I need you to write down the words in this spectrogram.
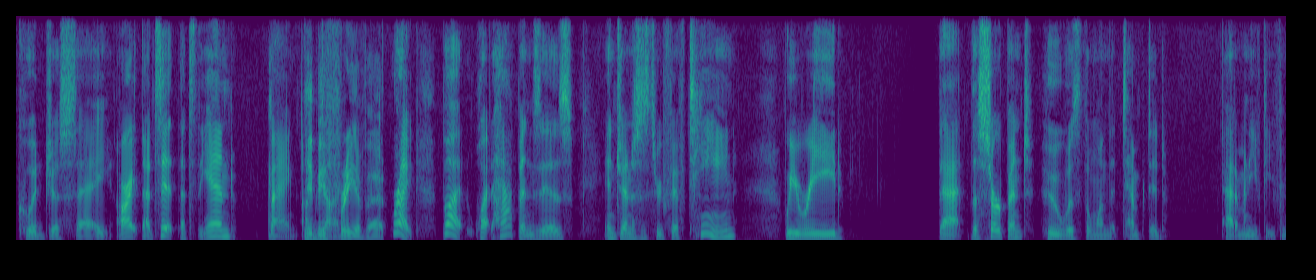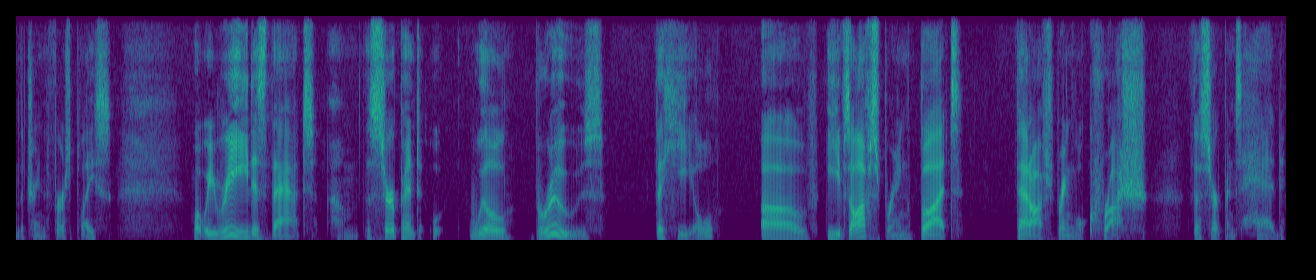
could just say, "All right, that's it. That's the end. Bang. I'm You'd be done." free of that. Right. But what happens is in Genesis 3:15, we read that the serpent, who was the one that tempted Adam and Eve to eat from the tree in the first place, what we read is that um, the serpent will bruise the heel of Eve's offspring, but that offspring will crush the serpent's head.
